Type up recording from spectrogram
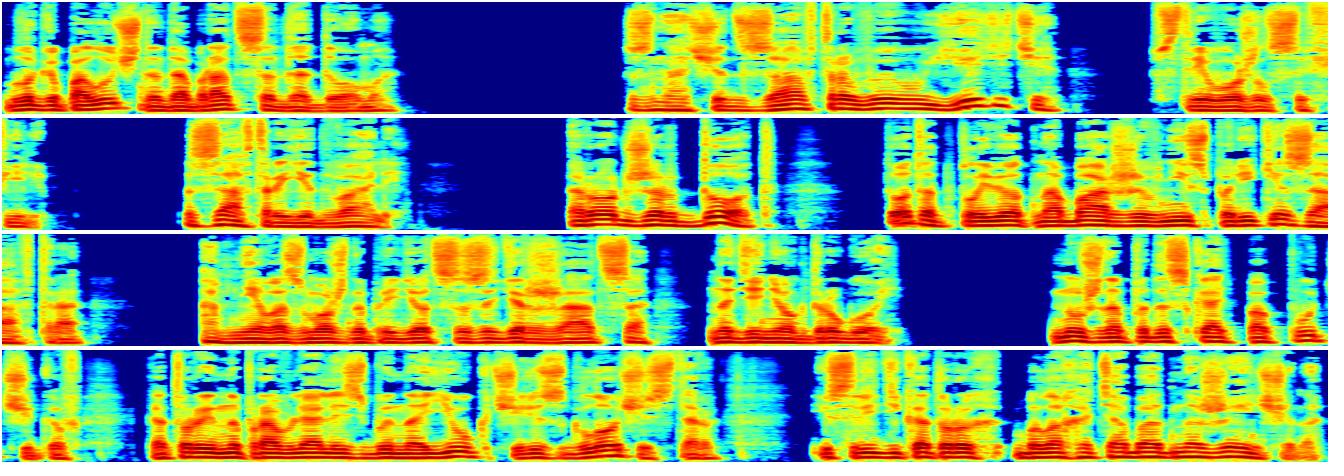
благополучно добраться до дома. «Значит, завтра вы уедете?» — встревожился Филипп. «Завтра едва ли. Роджер Дот, тот отплывет на барже вниз по реке завтра, а мне, возможно, придется задержаться на денек-другой. Нужно подыскать попутчиков, которые направлялись бы на юг через Глочестер, и среди которых была хотя бы одна женщина.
